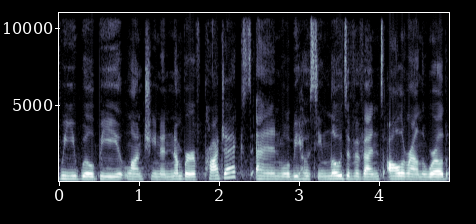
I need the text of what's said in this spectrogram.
we will be launching a number of projects and we'll be hosting loads of events all around the world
